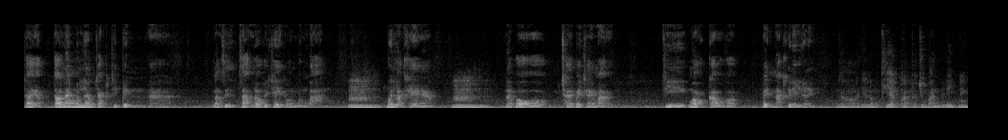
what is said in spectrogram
ใช่ครับ ตอนแรกมันเริ่มจากที่เป็นเอ่อหนังศีรษะเราไปเฉยๆตรงบางอืมๆเหมือนรังแคครับอืมแล้วพอใช้ไปใช้มาที่หมอเก่าก็เป็นหนักขึ้นเรื่อยเนาะเดี๋ยวลองเทียบกับปัจจุบันดูนิดนึง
